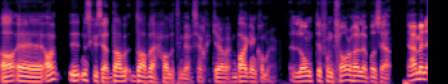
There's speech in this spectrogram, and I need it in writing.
ja, eh, ja, nu ska vi se. Dav, Dave har lite mer så jag skickar över. Baggen kommer här. Långt ifrån klar höll jag på att säga. Nej, men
